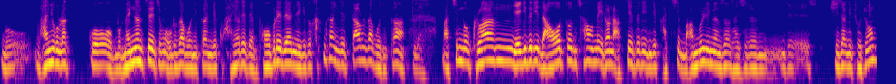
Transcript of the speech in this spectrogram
뭐 많이 올랐 있고 뭐 몇 년째 좀 오르다 보니까 이제 과열에 대한 버블에 대한 얘기도 항상 이제 따르다 보니까 네. 마침 뭐 그러한 얘기들이 나왔던 차원에 이런 악재들이 이제 같이 맞물리면서 사실은 이제 시장의 조정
